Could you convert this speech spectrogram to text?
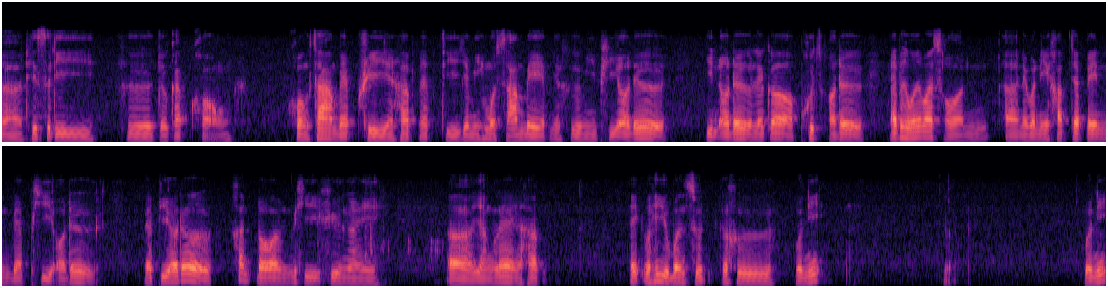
ออทฤษฎีคือเกี่ยวกับของโครงสร้างแบบ pre นะครับ แบบ T จะมีทั้งหมด 3 แบบก็คือมี pre order in order แล้วก็ push order แล้วผมจะมาสอนออในวันนี้ครับ จะเป็นแบบ pre order แบบ pre order ขั้นตอนวิธีคือไง เอ่ออย่างแรกนะครับไอ้ตัวที่อยู่บนสุดก็คือตัวนี้ ตัวนี้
